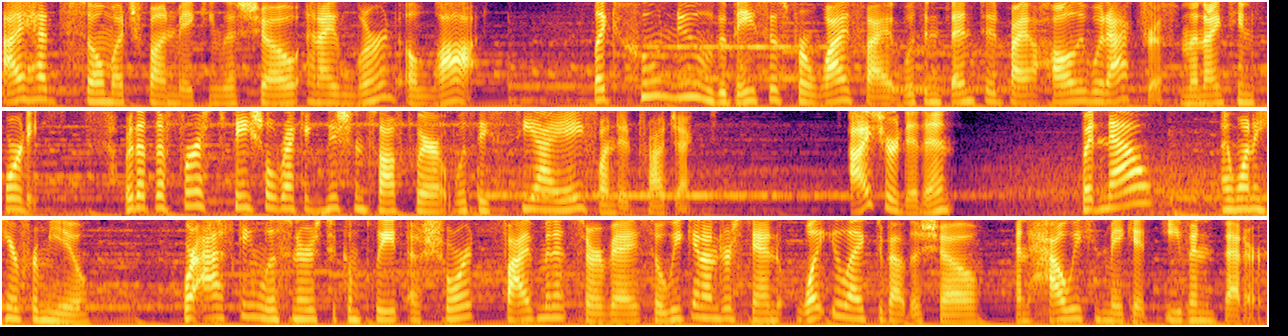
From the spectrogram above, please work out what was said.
I had so much fun making this show, and I learned a lot. Like, who knew the basis for Wi Fi was invented by a Hollywood actress in the 1940s? Or that the first facial recognition software was a CIA funded project? I sure didn't. But now, I want to hear from you. We're asking listeners to complete a short five minute survey so we can understand what you liked about the show and how we can make it even better.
